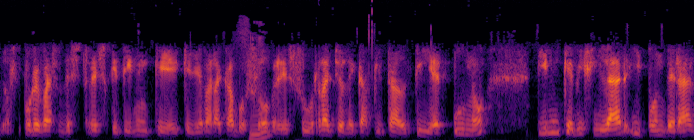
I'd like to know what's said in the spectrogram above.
las pruebas de estrés que tienen que, que llevar a cabo sobre su ratio de capital Tier 1, tienen que vigilar y ponderar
